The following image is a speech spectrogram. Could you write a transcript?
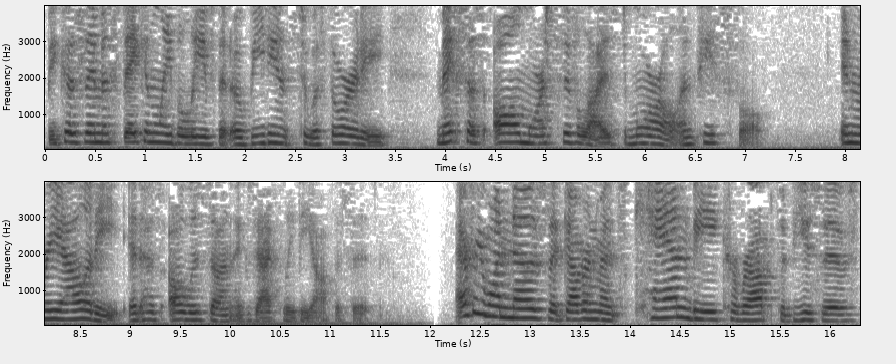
because they mistakenly believe that obedience to authority makes us all more civilized, moral, and peaceful. In reality, it has always done exactly the opposite. Everyone knows that governments can be corrupt, abusive,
